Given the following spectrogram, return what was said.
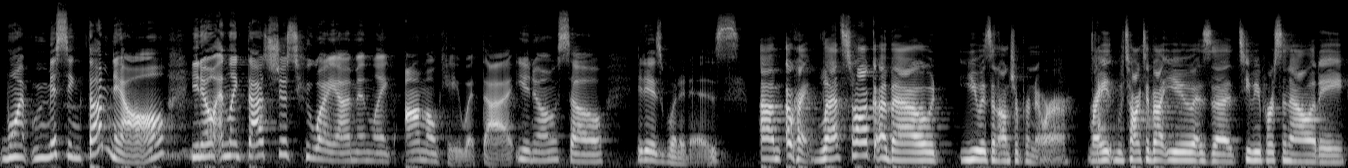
one missing thumbnail. You know, and like that's just who I am, and like I'm okay with that. You know, so it is what it is. Um, okay, let's talk about you as an entrepreneur, right? We talked about you as a TV personality.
